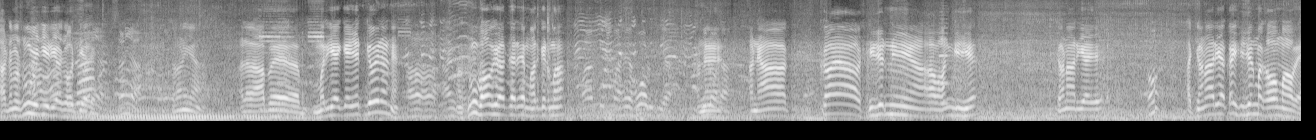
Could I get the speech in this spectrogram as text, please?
આ તમે શું વેચી રહ્યા છો અત્યારે? સણિયા. એટલે આપણે મરિયા કે એ જ કહેવાય ને શું ભાવ છે અત્યારે માર્કેટમાં? માર્કેટમાં છે સો રૂપિયા અને અને આ કયા સિઝનની આ વાનગી છે? ચણારિયા છે? આ ચણારિયા કઈ સિઝનમાં ખાવામાં આવે.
